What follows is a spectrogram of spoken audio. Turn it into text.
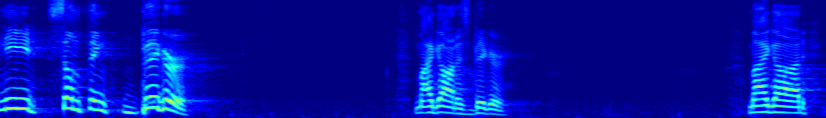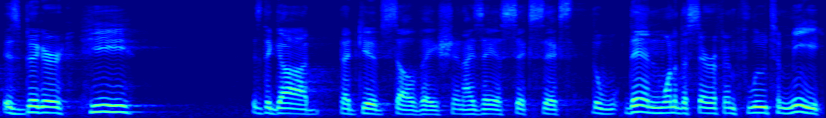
need something bigger. My God is bigger. My God is bigger. He is the God that gives salvation. Isaiah 6 6. The, then one of the seraphim flew to me,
